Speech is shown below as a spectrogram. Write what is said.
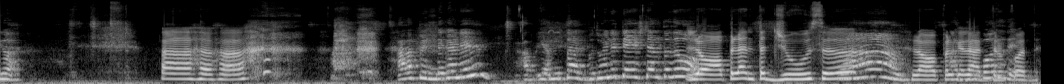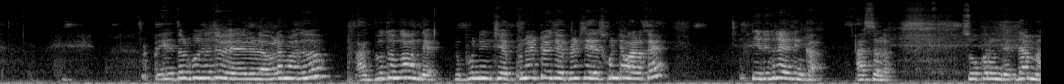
ఇగో ఆహాహా. అలా పిండగానే ఎంత అద్భుతమైన టేస్ట్ వెళ్తుందో. లోపల అంత జ్యూస్. ఆ, లోపలికి అది అద్రిపోతది. అద్రిపోద్ది. పీతల పులుసు అయితే వేరే లెవెల్ మధు అద్భుతంగా ఉంది. ఇప్పుడు నేను చెప్పినట్టు చెప్పినట్టు చేసుకుంటే వాళ్ళకి తిరుగులేదు ఇంకా అసలు. సూపర్ ఉంది. ఇద్దమ్మా.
